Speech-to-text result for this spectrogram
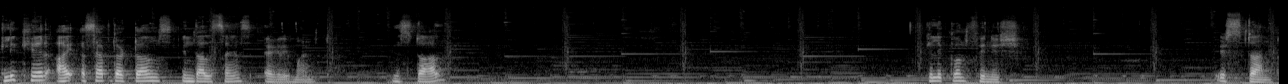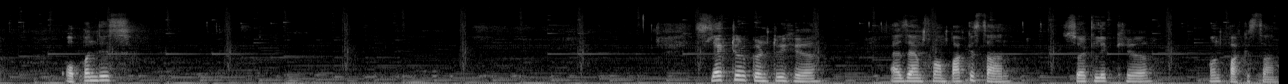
Click here I accept the terms in the license agreement. Install. Click on finish. It's done open this. Select your country here. As I am from Pakistan so I click here on Pakistan.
